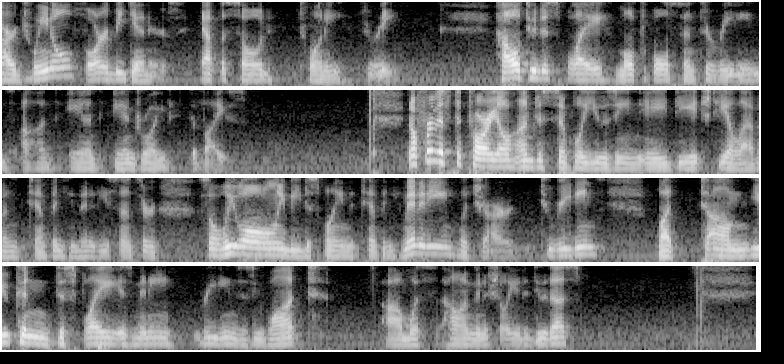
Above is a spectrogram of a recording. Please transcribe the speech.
Arduino for Beginners, Episode 23 How to Display Multiple Sensor Readings on an Android Device. Now for this tutorial, I'm just simply using a DHT11 temp and humidity sensor. So we will only be displaying the temp and humidity, which are two readings, but um, you can display as many readings as you want um, with how I'm going to show you to do this.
